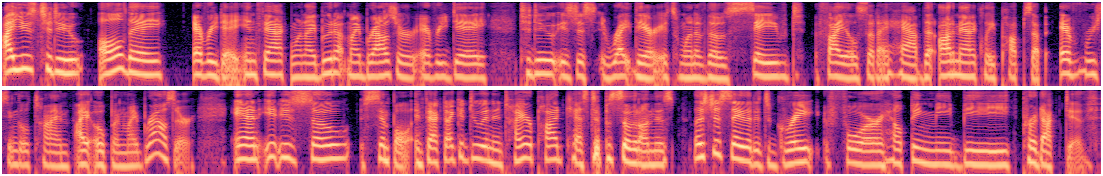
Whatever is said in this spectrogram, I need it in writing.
I use TeuxDeux all day, every day. In fact, when I boot up my browser every day, TeuxDeux is just right there. It's one of those saved files that I have that automatically pops up every single time I open my browser. And it is so simple. In fact, I could do an entire podcast episode on this. Let's just say that it's great for helping me be productive.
